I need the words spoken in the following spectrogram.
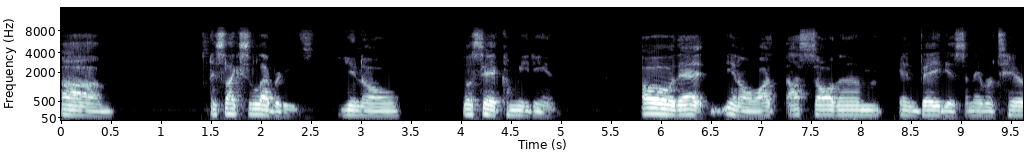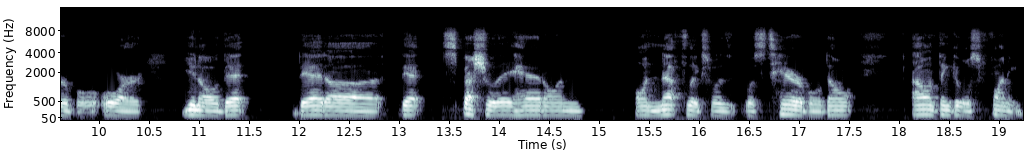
Um, it's like celebrities, you know, let's say a comedian. Oh, that, you know, I, I saw them in Vegas and they were terrible. Or, you know, that that uh that special they had on on Netflix was was terrible. Don't I don't think it was funny.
